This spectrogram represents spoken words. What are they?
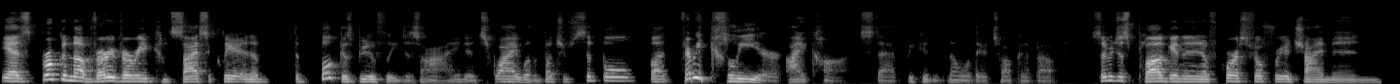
yeah it's broken up very very concise and clear and the, the book is beautifully designed. It's white with a bunch of simple but very clear icons that we can know what they're talking about. So we just plug in and of course feel free to chime in.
